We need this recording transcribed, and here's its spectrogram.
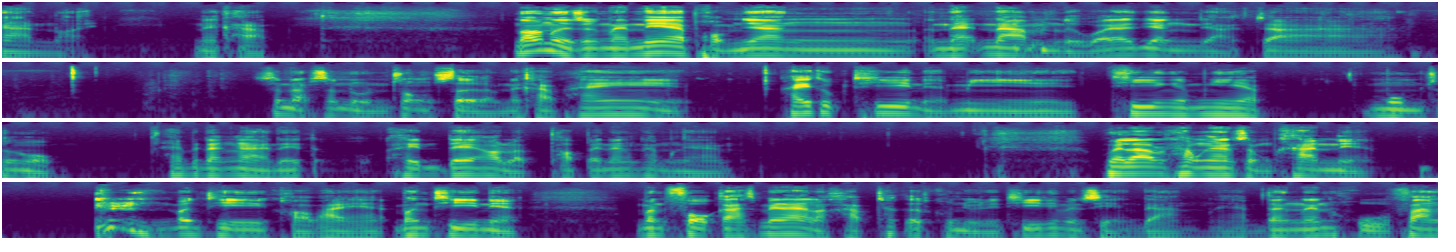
งานหน่อย นะครับนอกเหนือจากนั้นเนี่ยผมยังแนะนำหรือว่ายังอยากจะสนับสนุนส่งเสริมนะครับให้ให้ทุกที่เนี่ยมีที่เงียบๆมุมสงบ ให้พนักงานได้ให้ได้เอาแล็ปท็อปไปนั่งทำงาน เวลาเราทำงานสำคัญเนี่ยบางทีขออภัยฮะบางทีเนี่ยมันโฟกัสไม่ได้หรอกครับ ถ้าเกิดคุณอยู่ในที่ที่มันเสียงดังนะครับดังนั้นหูฟัง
